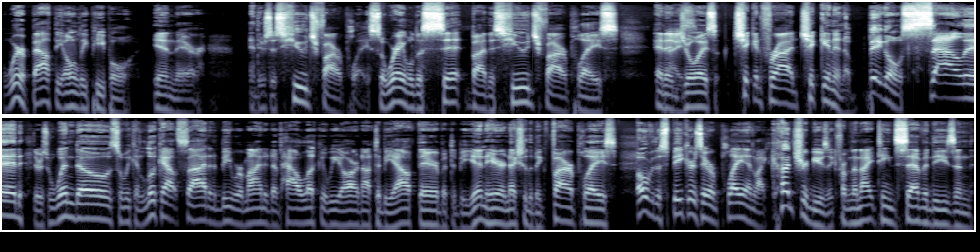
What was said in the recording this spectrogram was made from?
We're about the only people in there, and there's this huge fireplace. So we're able to sit by this huge fireplace and Nice. enjoy some chicken fried chicken and a big old salad. There's windows so we can look outside and be reminded of how lucky we are not to be out there, but to be in here next to the big fireplace. Over the speakers, they were playing like country music from the 1970s and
